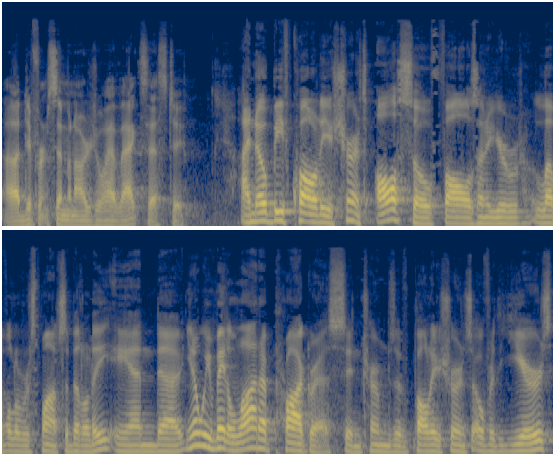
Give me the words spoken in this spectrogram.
uh, different seminars you'll have access to. I know beef quality assurance also falls under your level of responsibility. And, uh, you know, we've made a lot of progress in terms of quality assurance over the years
